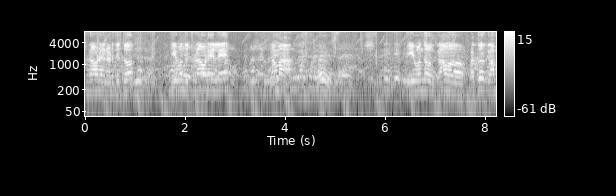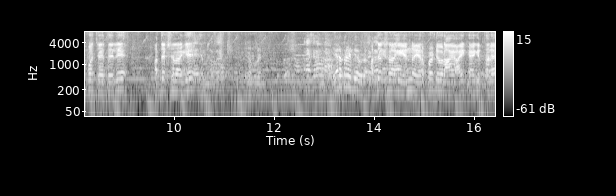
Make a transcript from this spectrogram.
ಚುನಾವಣೆ ನಡೆದಿದ್ದು ಈ ಒಂದು ಚುನಾವಣೆಯಲ್ಲಿ ನಮ್ಮ ಈ ಒಂದು ಗ್ರಾಮ ಕದ್ದೂರು ಗ್ರಾಮ ಪಂಚಾಯತಿಯಲ್ಲಿ ಅಧ್ಯಕ್ಷರಾಗಿ ಅಧ್ಯಕ್ಷರಾಗಿ ಎನ್. ಯರಪರೆಡ್ಡಿ ಅವರು ಆಯ್- ಆಯ್ಕೆಯಾಗಿರ್ತಾರೆ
